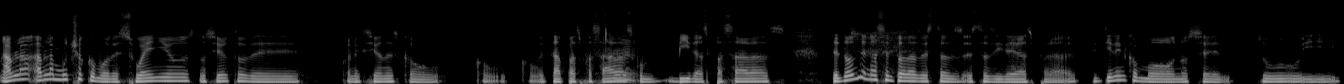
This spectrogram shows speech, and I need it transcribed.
habla, habla mucho como de sueños, ¿no es cierto? De conexiones con, con, con etapas pasadas, mm. con vidas pasadas. ¿De dónde nacen todas estas, estas ideas? para ¿Tienen como, no sé, tú y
